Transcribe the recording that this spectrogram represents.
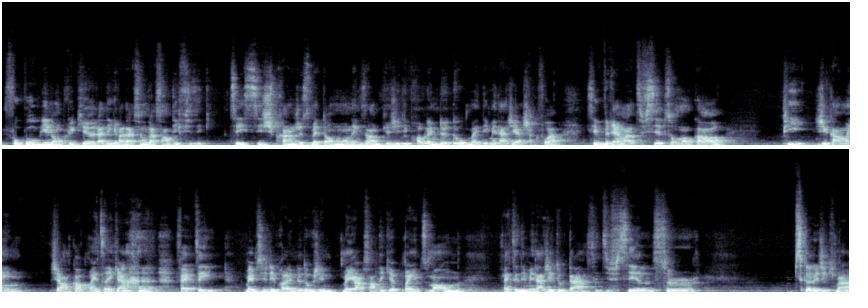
Faut pas oublier non plus que la dégradation de la santé physique. Si je prends juste, mettons, mon exemple, que j'ai des problèmes de dos, ben, déménager à chaque fois, c'est vraiment difficile sur mon corps. Puis j'ai quand même, j'ai encore 25 ans. fait que, tu sais, même si j'ai des problèmes de dos, j'ai une meilleure santé que bien du monde. Fait que, tu sais, déménager tout le temps, c'est difficile sur psychologiquement,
